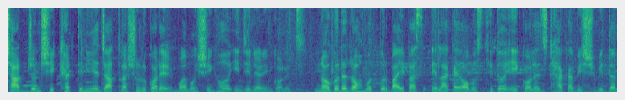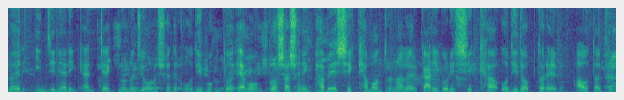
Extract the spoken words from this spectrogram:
ষাটজন শিক্ষার্থী নিয়ে যাত্রা শুরু করে ময়মনসিংহ ইঞ্জিনিয়ারিং কলেজ। নগরের রহমতপুর বাইপাস এলাকায় অবস্থিত এই কলেজ ঢাকা বিশ্ববিদ্যালয়ের ইঞ্জিনিয়ারিং অ্যান্ড টেকনোলজি অনুষদের অধিভুক্ত এবং প্রশাসনিকভাবে শিক্ষা মন্ত্রণালয়ের কারিগরি শিক্ষা অধিদপ্তরের আওতাধীন।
